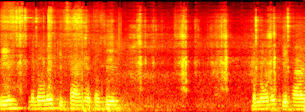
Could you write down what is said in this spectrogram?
ฟิล์มมันลงได้กี่ทางเนี่ยตาฟิล์มมันลงได้กี่ทาง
